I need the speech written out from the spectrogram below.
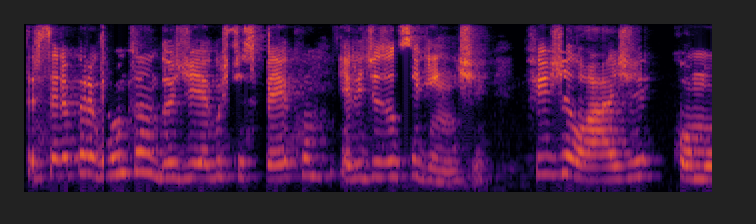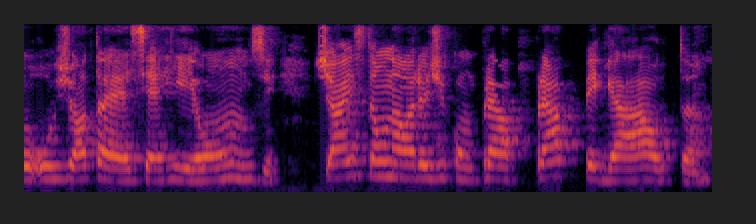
Terceira pergunta do Diego Xpeco, ele diz o seguinte: FIIs de laje, como o JSRE11, já estão na hora de comprar para pegar alta?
